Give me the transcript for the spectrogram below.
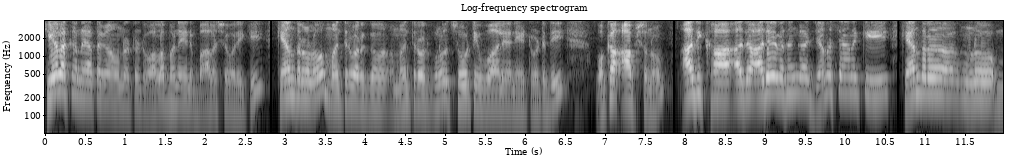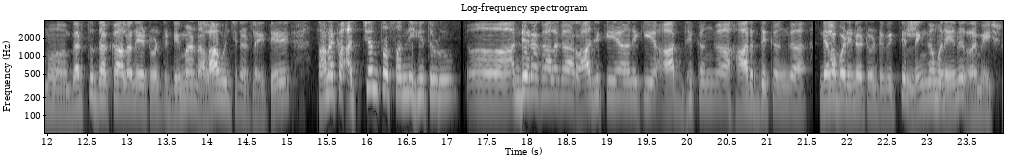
కీలక నేతగా ఉన్నటువంటి వల్లభనేని బాలశౌరికి కేంద్రంలో మంత్రివర్గం మంత్రి మంత్రివర్గంలో చోటు ఇవ్వాలి అనేటువంటిది ఒక ఆప్షను. అది కా అది అదే విధంగా జనసేనకి కేంద్రంలో బెర్త్ దక్కాలనేటువంటి డిమాండ్ అలా ఉంచినట్లయితే తనకు అత్యంత సన్నిహితుడు అన్ని రకాలుగా రాజకీయానికి ఆర్థికంగా హార్దికంగా నిలబడినటువంటి వ్యక్తి లింగమనేని రమేష్.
